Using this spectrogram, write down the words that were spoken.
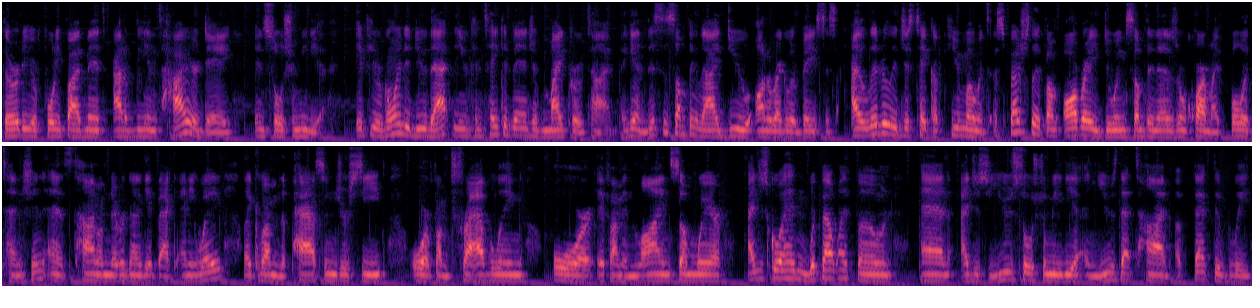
30 or 45 minutes out of the entire day in social media if you're going to do that, then you can take advantage of micro time. Again, this is something that I do on a regular basis. I literally just take a few moments, especially if I'm already doing something that doesn't require my full attention and it's time I'm never going to get back anyway. Like if I'm in the passenger seat or if I'm traveling or if I'm in line somewhere, I just go ahead and whip out my phone and I just use social media and use that time effectively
